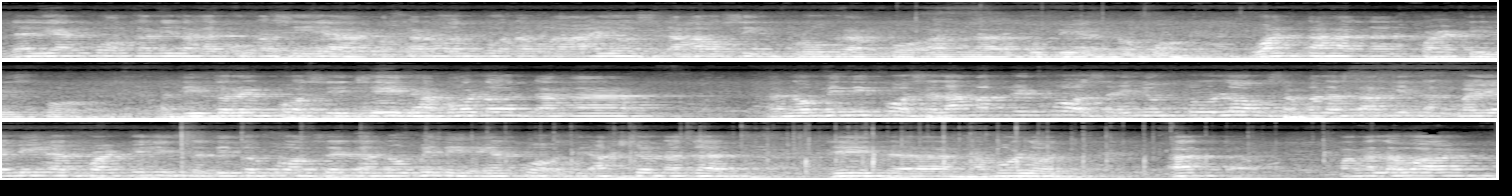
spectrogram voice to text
dahil yan po ang kanilang advokasya. Magkaroon po ng maayos na housing program po ang ah, gobyerno po. Wantahanan Party List po. Andito rin po si Jade Hamolod, ang ah, Ah, nominee po, salamat rin po sa inyong tulong sa Malasakit at Bayanihan Party List. Nandito po ang second nominee. Ayan po, si Action Agad, Jade uh, Hamolod. At uh, pangalawa,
